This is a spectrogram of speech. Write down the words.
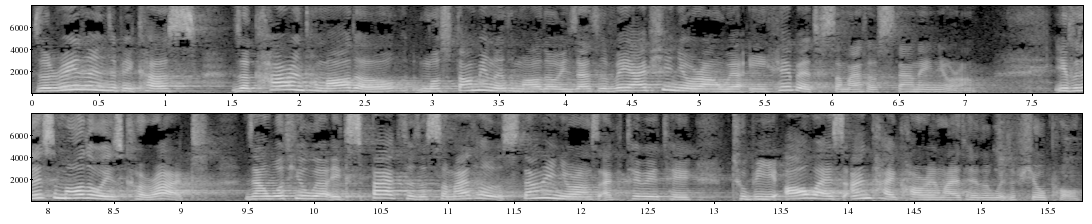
The reason is because the current model, most dominant model, is that the VIP neuron will inhibit somatostatin neuron. If this model is correct, then what you will expect the somatostatin neuron's activity to be always anti-correlated with pupil.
